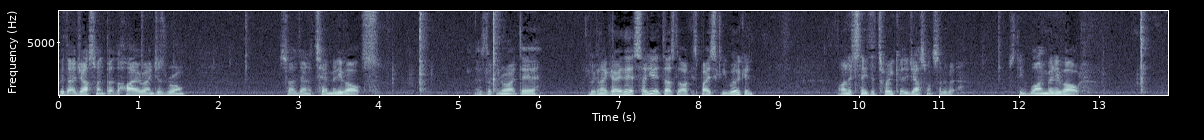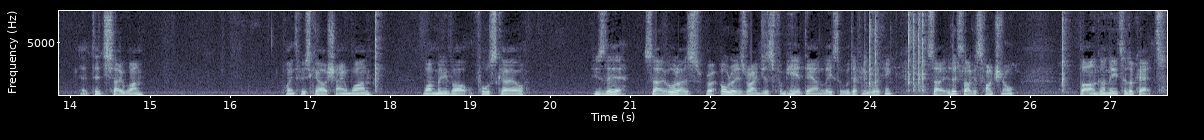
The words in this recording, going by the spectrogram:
with that adjustment, but the higher range is wrong. So down to 10 millivolts. That's looking right there. Looking okay there. So yeah, it does look like it's basically working. I just need to tweak the adjustments a little bit. Let's do 1 millivolt. It did say 1. 0.3 scale showing 1. 1 millivolt full scale is there. So all those all those ranges from here down at least are definitely working. So it looks like it's functional, but I'm going to need to look at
